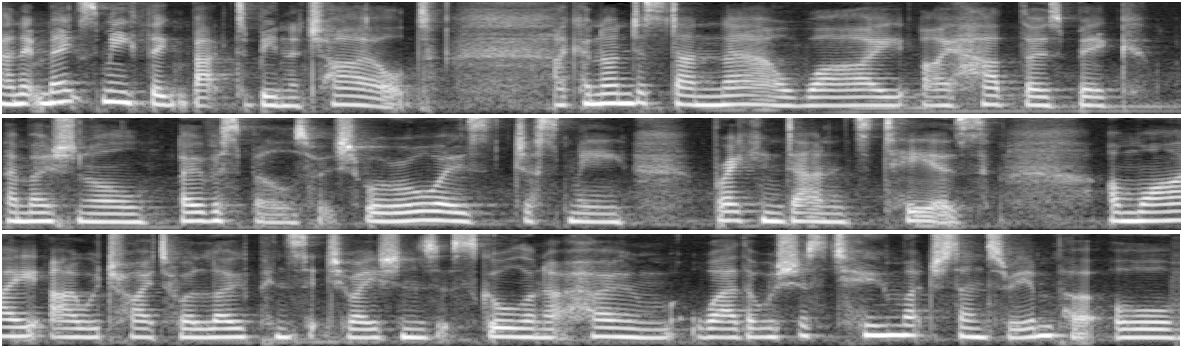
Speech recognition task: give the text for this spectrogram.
And it makes me think back to being a child. I can understand now why I had those big emotional overspills, which were always just me breaking down into tears, and why I would try to elope in situations at school and at home where there was just too much sensory input or,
